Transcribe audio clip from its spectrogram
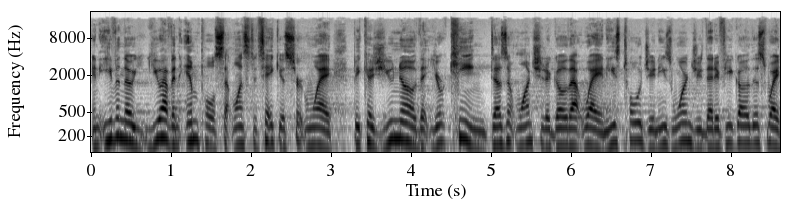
And even though you have an impulse that wants to take you a certain way, because you know that your King doesn't want you to go that way, and he's told you and he's warned you that if you go this way,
